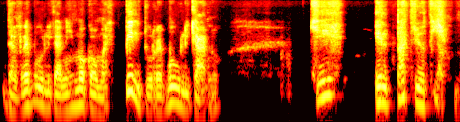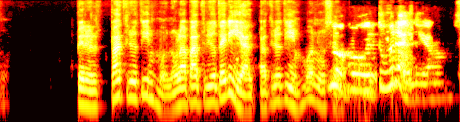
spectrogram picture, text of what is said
del republicanismo como espíritu republicano, que es el patriotismo. Pero el patriotismo, no la patriotería, el patriotismo no, no como virtud moral, digamos.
